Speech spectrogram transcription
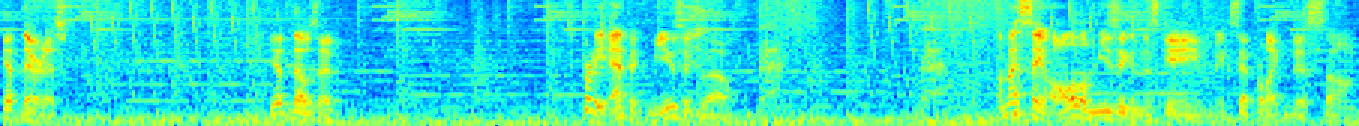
Yep, there it is. Yep, that was it. It's pretty epic music, though. I must say, all the music in this game, except for, like, this song,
